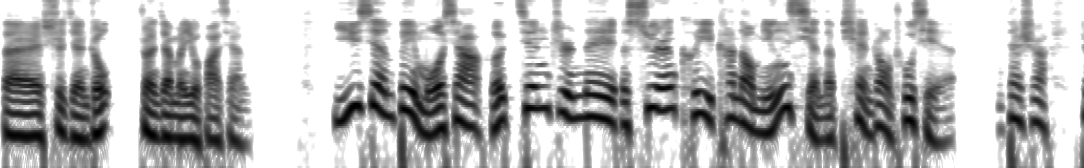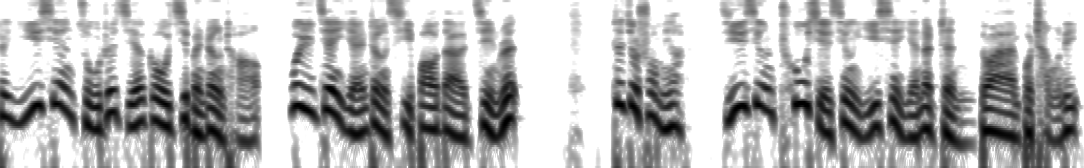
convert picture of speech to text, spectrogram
在尸检中，专家们又发现了胰腺被膜下和间质内虽然可以看到明显的片状出血，但是啊，这胰腺组织结构基本正常，未见炎症细胞的浸润，这就说明啊，急性出血性胰腺炎的诊断不成立。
